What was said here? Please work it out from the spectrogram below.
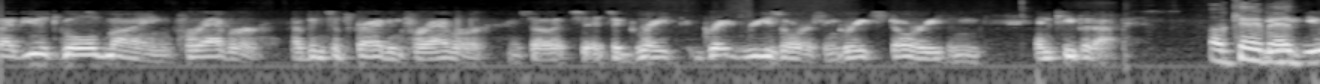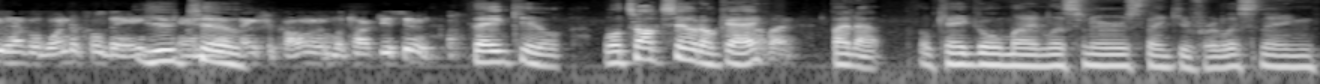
I've used Goldmine forever. I've been subscribing forever, so it's it's a great great resource and great stories, and and keep it up. Okay, You, man. you have a wonderful day. You and, too. Uh, thanks for calling, and we'll talk to you soon. Thank you. We'll talk soon. Okay. Bye-bye. Bye now. Okay, Goldmine listeners, thank you for listening.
